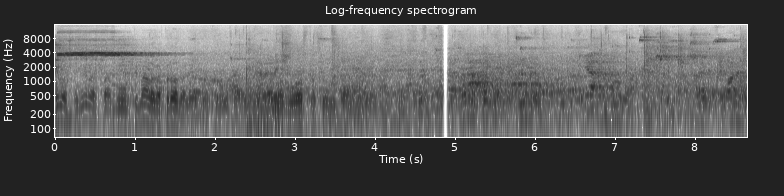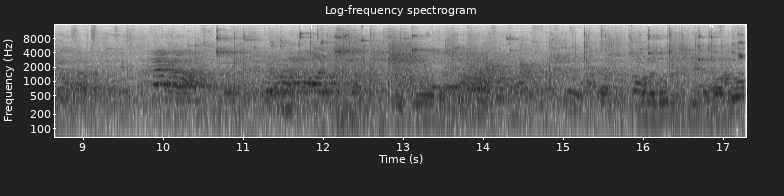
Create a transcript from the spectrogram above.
Bilo su bile pa mu ti malo ga prodali odmah u Italiji. Ne mogu ostati u Italiji. Prova je,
